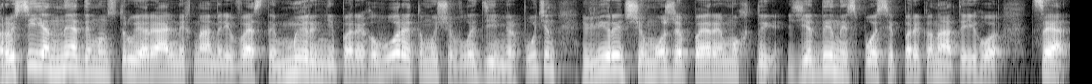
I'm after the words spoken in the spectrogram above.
Росія не демонструє реальних намірів вести мирні переговори, тому що Владімір Путін вірить, що може перемогти. Єдиний спосіб переконати його це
